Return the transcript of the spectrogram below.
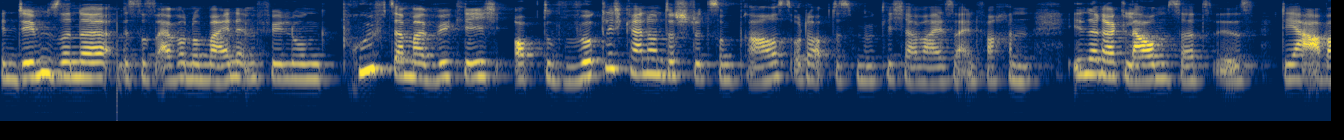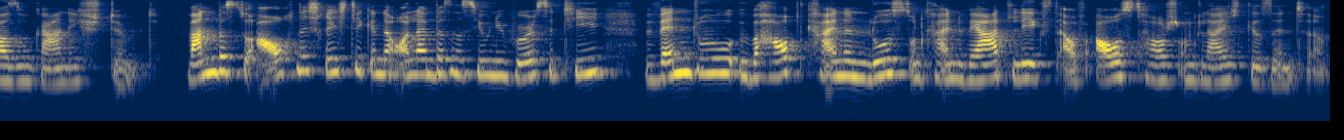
in dem Sinne ist das einfach nur meine Empfehlung. Prüf da mal wirklich, ob du wirklich keine Unterstützung brauchst oder ob das möglicherweise einfach ein innerer Glaubenssatz ist, der aber so gar nicht stimmt. Wann bist du auch nicht richtig in der Online Business University? Wenn du überhaupt keinen Lust und keinen Wert legst auf Austausch und Gleichgesinnte.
